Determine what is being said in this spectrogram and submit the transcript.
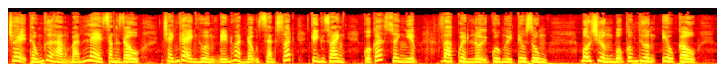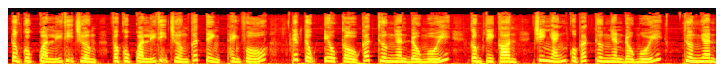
cho hệ thống cửa hàng bán lẻ xăng dầu, tránh gây ảnh hưởng đến hoạt động sản xuất, kinh doanh của các doanh nghiệp và quyền lợi của người tiêu dùng. Bộ trưởng Bộ Công Thương yêu cầu Tổng cục Quản lý thị trường và Cục Quản lý thị trường các tỉnh, thành phố tiếp tục yêu cầu các thương nhân đầu mối, công ty con, chi nhánh của các thương nhân đầu mối, thương nhân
